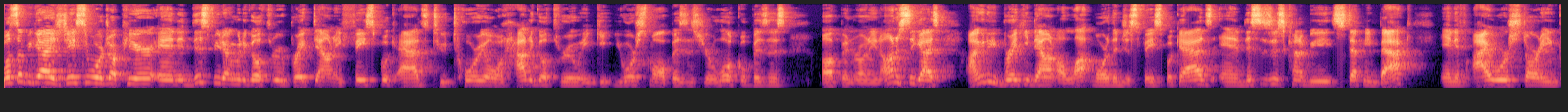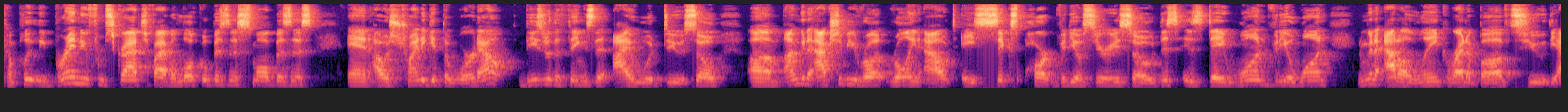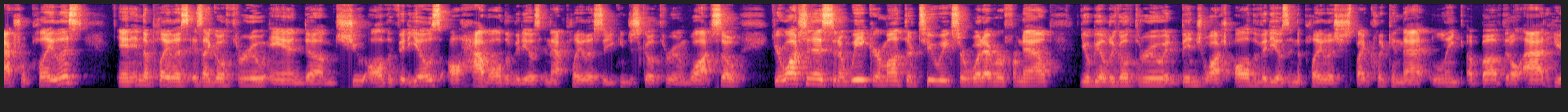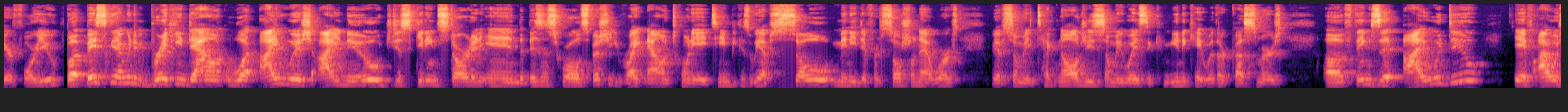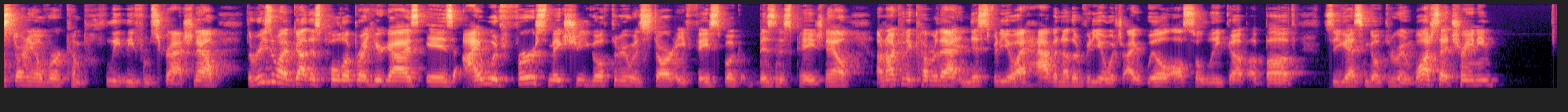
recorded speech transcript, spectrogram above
What's up you guys? Jason Wardrop here and in this video I'm going to go through break down a Facebook ads tutorial on how to go through and get your small business your local business up and running. Honestly guys I'm gonna be breaking down a lot more than just Facebook ads and this is just kind of be stepping back and if I were starting completely brand new from scratch if I have a local business small business and I was trying to get the word out these are the things that I would do. So um, I'm gonna actually be ro rolling out a six-part video series. So this is day one video one. I'm gonna add a link right above to the actual playlist. And in the playlist as I go through and um, shoot all the videos I'll have all the videos in that playlist so you can just go through and watch. So if you're watching this in a week or a month or two weeks or whatever from now You'll be able to go through and binge watch all the videos in the playlist just by clicking that link above that I'll add here for you. But basically I'm going to be breaking down what I wish I knew just getting started in the business world especially right now in 2018 because we have so many different social networks. We have so many technologies so many ways to communicate with our customers of things that I would do if I was starting over completely from scratch. Now the reason why I've got this pulled up right here guys is I would first make sure you go through and start a Facebook business page. Now I'm not going to cover that in this video. I have another video which I will also link up above so you guys can go through and watch that training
